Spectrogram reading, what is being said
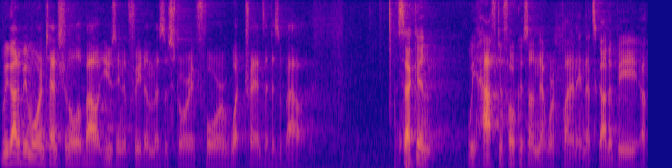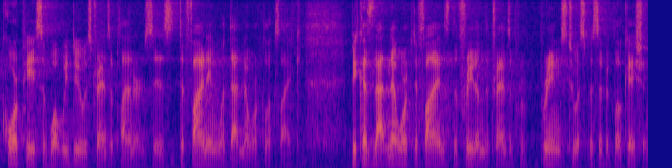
we got to be more intentional about using the freedom as a story for what transit is about. Second, we have to focus on network planning. That's got to be a core piece of what we do as transit planners is defining what that network looks like because that network defines the freedom that transit brings to a specific location.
